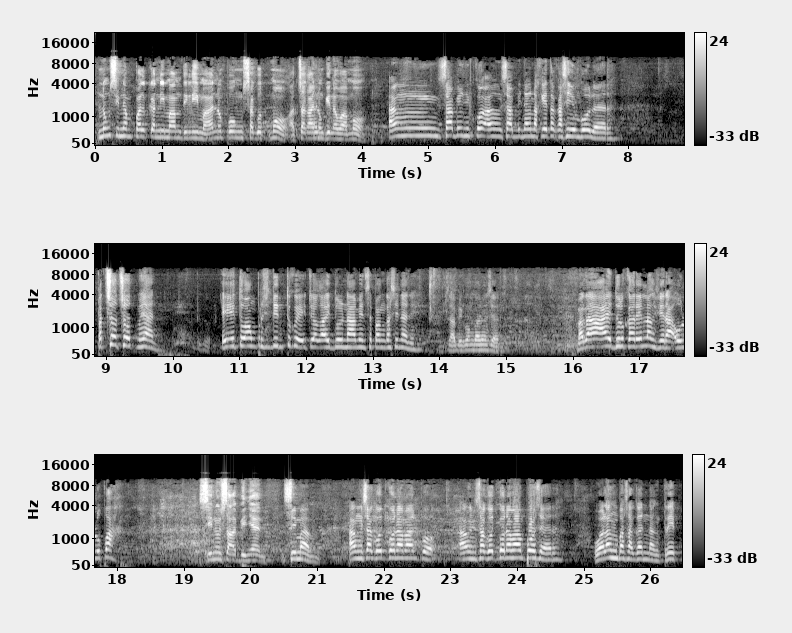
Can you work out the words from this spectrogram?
Nung sinampal ka ni Ma'am de Lima, ano pong sagot mo at saka anong ginawa mo? Ang sabi ni ko, ang sabi niya nakita kasi yung bowler, patsot-sot mo yan. Eh ito ang presidente ko eh, ito ang idol namin sa Pangasinan eh. Sabi ko gano'n sir. Mag-idol ka rin lang, sira ulo pa. Sino sabi niyan? Si ma'am. Ang sagot ko naman po, ang sagot ko naman po sir, walang basagan ng trip.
